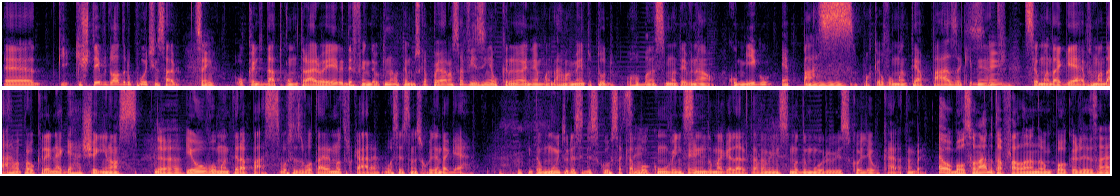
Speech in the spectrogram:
é, que, que esteve do lado do Putin, sabe? Sim. O candidato contrário a ele defendeu que não, temos que apoiar nossa vizinha Ucrânia, mandar armamento, tudo. O Orbán se manteve, não. Comigo é paz, porque eu vou manter a paz aqui dentro. Sim. Se eu mandar guerra, se mandar arma pra Ucrânia, a guerra chega em nós. Aham. Eu vou manter a paz. Se vocês votarem no outro cara, vocês estão escolhendo a guerra. Então, muito desse discurso acabou Sim, convencendo entendi. uma galera que tava meio em cima do muro e escolheu o cara também. É, o Bolsonaro tá falando um pouco disso, né?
